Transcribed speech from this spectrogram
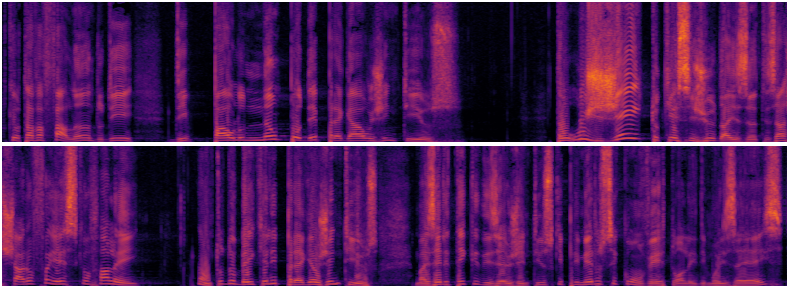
Porque eu estava falando de, de Paulo não poder pregar aos gentios. Então, o jeito que esses judaizantes acharam foi esse que eu falei. Não, tudo bem que ele pregue aos gentios, mas ele tem que dizer aos gentios que primeiro se convertam à lei de Moisés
